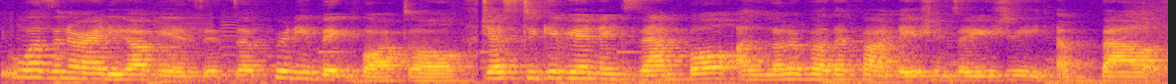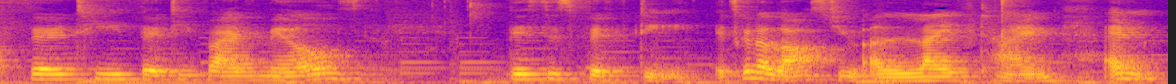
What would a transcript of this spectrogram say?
It wasn't already obvious, it's a pretty big bottle. Just to give you an example, a lot of other foundations are usually about 30, 35 mils this is 50 it's gonna last you a lifetime. And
